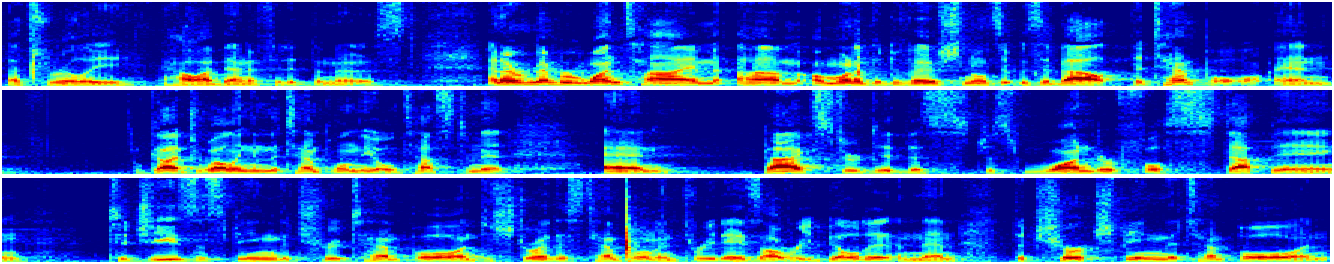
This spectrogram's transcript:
That's really how I benefited the most. And I remember one time um, on one of the devotionals, it was about the temple and God dwelling in the temple in the Old Testament. And Bagster did this just wonderful stepping to Jesus being the true temple and destroy this temple, and in three days I'll rebuild it, and then the church being the temple, and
